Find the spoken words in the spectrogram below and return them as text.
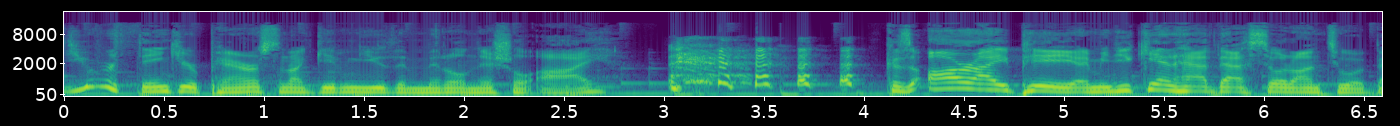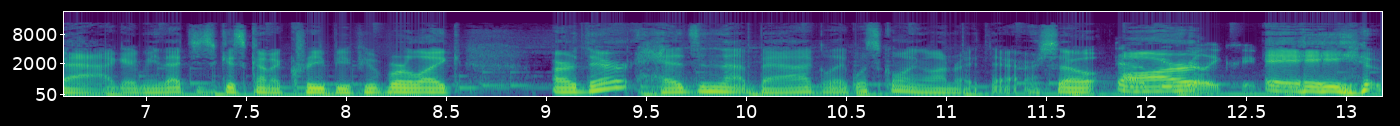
you ever think your parents are not giving you the middle initial I? Because RIP, I mean, you can't have that sewed onto a bag. I mean, that just gets kind of creepy. People are like, are there heads in that bag? Like, what's going on right there? So R A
